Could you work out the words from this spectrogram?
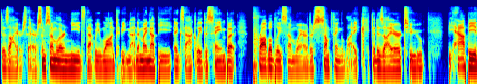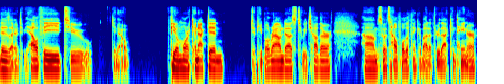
desires there, some similar needs that we want to be met. It might not be exactly the same, but probably somewhere there's something like the desire to be happy, the desire to be healthy, to, you know, feel more connected to people around us, to each other. Um, so it's helpful to think about it through that container.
